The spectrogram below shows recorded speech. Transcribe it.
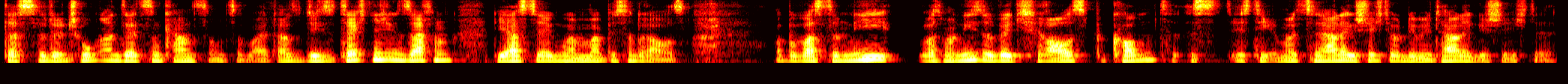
dass du den Schwung ansetzen kannst und so weiter. Also diese technischen Sachen, die hast du irgendwann mal ein bisschen raus. Aber was du nie, was man nie so wirklich rausbekommt, ist, ist die emotionale Geschichte und die mentale Geschichte.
